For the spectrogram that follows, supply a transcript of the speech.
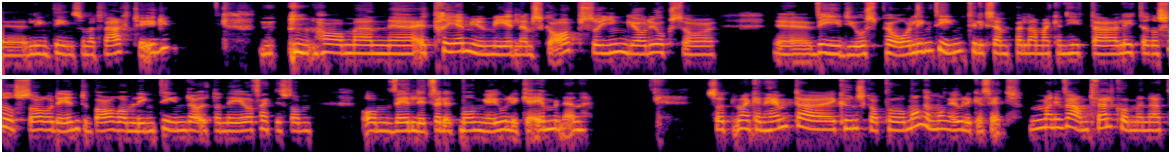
eh, LinkedIn som ett verktyg. Har man eh, ett premiummedlemskap så ingår det också eh, videos på LinkedIn till exempel där man kan hitta lite resurser och det är inte bara om LinkedIn då utan det är faktiskt om, om väldigt, väldigt många olika ämnen. Så att man kan hämta kunskap på många, många olika sätt. Man är varmt välkommen att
